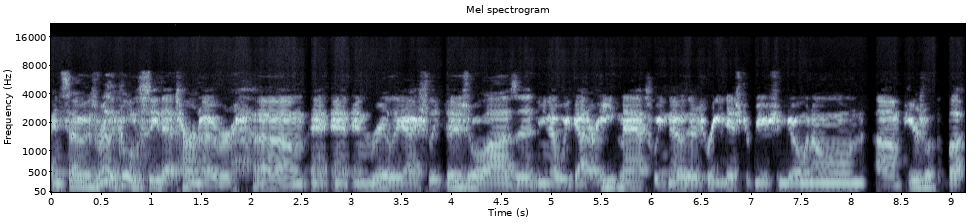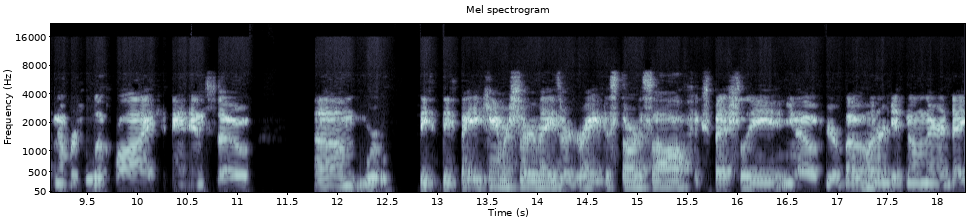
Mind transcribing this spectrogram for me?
and so it was really cool to see that turnover um, and, and, and, really actually visualize it. You know, we've got our heat maps. We know there's redistribution going on. Um, here's what the buck numbers look like. And, and so um, we're, these, these baited camera surveys are great to start us off, especially, you know, if you're a bow hunter getting on there in day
